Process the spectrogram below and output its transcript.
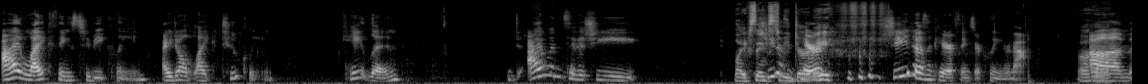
I like things to be clean. I don't like too clean. Caitlin, I wouldn't say that she Likes things She to be doesn't care. dirty. she doesn't care if things are clean or not. Uh-huh. um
